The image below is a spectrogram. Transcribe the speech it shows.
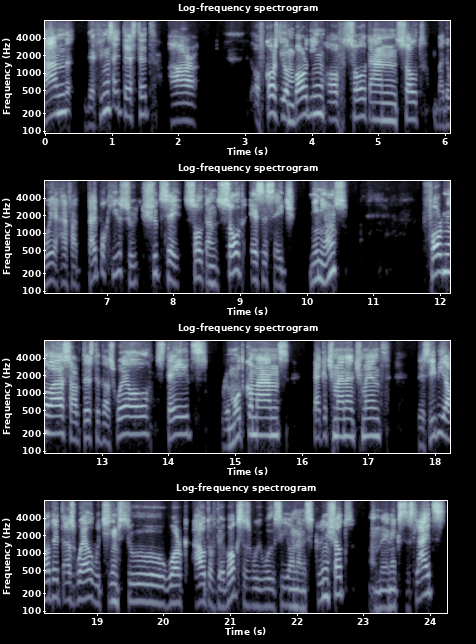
And the things I tested are, of course, the onboarding of Salt and Salt. By the way, I have a typo here, so should say Salt and Salt SSH minions. Formulas are tested as well, states, remote commands, package management, the CVE audit as well, which seems to work out of the box, as we will see on a screenshot on the next slides.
